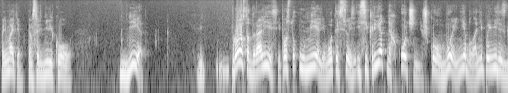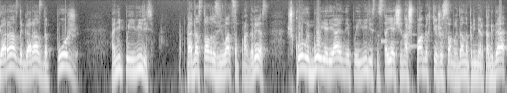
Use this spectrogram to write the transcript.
Понимаете? Там, средневекового. Нет. Просто дрались и просто умели. Вот и все. И секретных очень школ боя не было. Они появились гораздо-гораздо позже. Они появились, когда стал развиваться прогресс. Школы боя реальные появились, настоящие на шпагах тех же самых, да, например, когда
